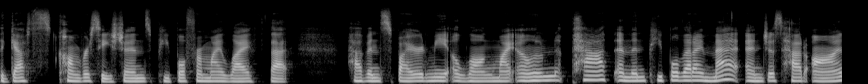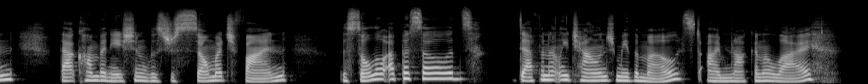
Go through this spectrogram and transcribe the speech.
the guest conversations, people from my life that have inspired me along my own path, and then people that I met and just had on. That combination was just so much fun. The solo episodes definitely challenged me the most. I'm not going to lie.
